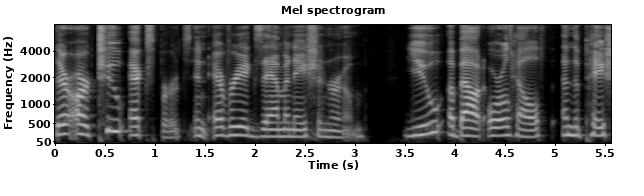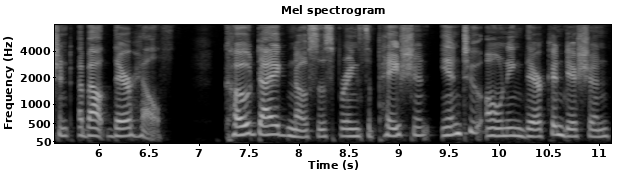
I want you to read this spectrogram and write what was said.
There are two experts in every examination room you about oral health and the patient about their health. Co diagnosis brings the patient into owning their condition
